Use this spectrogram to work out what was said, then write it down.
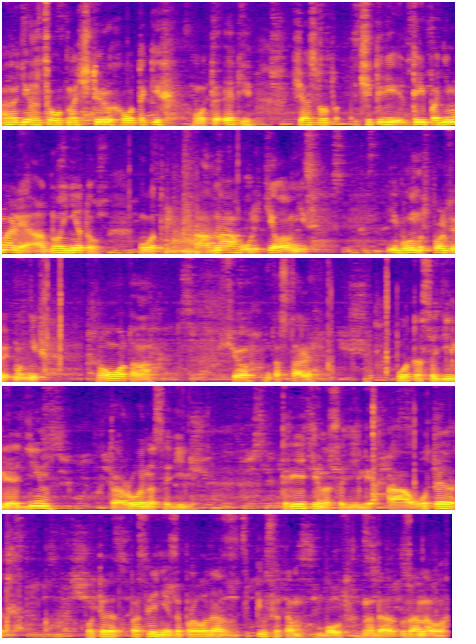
Она держится вот на четырех вот таких, вот эти. Сейчас вот четыре, три поднимали, одной нету. Вот, одна улетела вниз. И будем использовать магнит. Ну вот она, все, достали. Вот осадили один, второй насадили, третий насадили. А вот этот, вот этот последний за провода зацепился там болт, надо заново.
